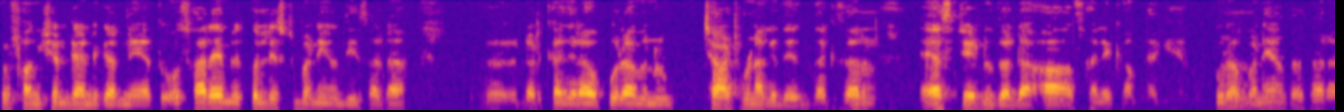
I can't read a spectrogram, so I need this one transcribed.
ਕੋਈ ਫੰਕਸ਼ਨ ਅਟੈਂਡ ਕਰਨੇ ਆ ਤਾਂ ਉਹ ਸਾਰੇ ਮੇਰੇ ਕੋਲ ਲਿਸਟ ਬਣੀ ਹੁੰਦੀ ਸਾਡਾ। ਲੜਕਾ ਜਿਹੜਾ ਉਹ ਪੂਰਾ ਮੈਨੂੰ ਚਾਰਟ ਬਣਾ ਕੇ ਦੇ ਦਿੰਦਾ ਕਿ ਸਰ। ਇਸ ਸਟੇਟ ਨੂੰ ਤੁਹਾਡਾ ਆ ਸਾਰੇ ਕੰਮ ਹੈਗੇ ਆ ਪੂਰਾ ਬਣਿਆ ਹੁੰਦਾ ਸਾਰਾ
